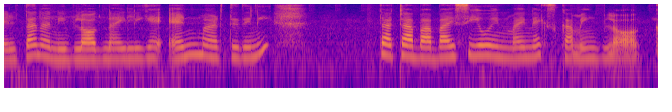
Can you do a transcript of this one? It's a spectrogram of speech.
ಹೇಳ್ತಾ ನಾನು ಈ ವ್ಲಾಗ್ನ ಇಲ್ಲಿಗೆ ಎಂಡ್ ಮಾಡ್ತಿದ್ದೀನಿ. ಟಾಟಾ bye bye see you in my next coming vlog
